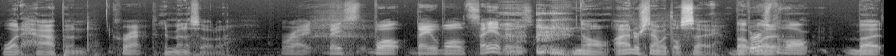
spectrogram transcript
what happened Correct. in Minnesota. Right. They well, they will say it is. No, I understand what they'll say, but First what, of all, but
